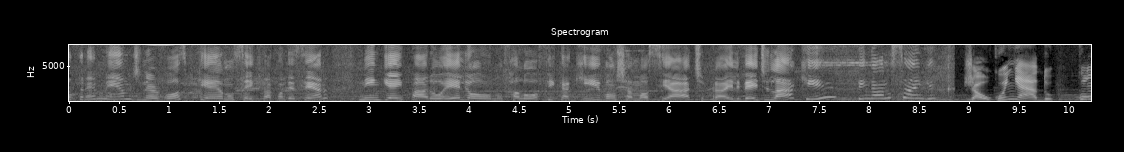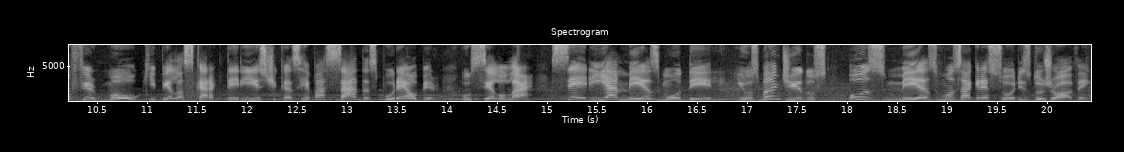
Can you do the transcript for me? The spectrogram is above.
tô tremendo de nervoso porque eu não sei o que está acontecendo. Ninguém parou ele ou não falou, fica aqui, vão chamar o SIAT para ele veio de lá aqui pingando sangue. Já o cunhado confirmou que, pelas características repassadas por Elber, o celular seria mesmo o dele e os bandidos, os mesmos agressores do jovem.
